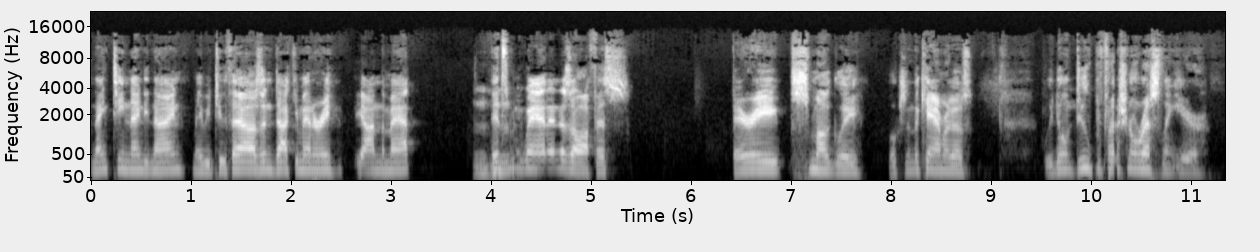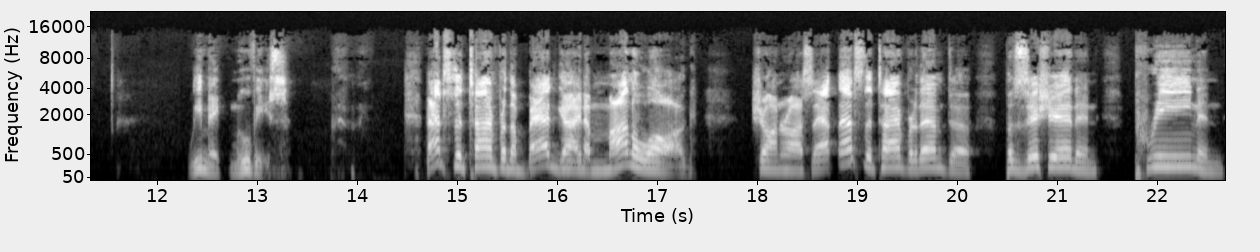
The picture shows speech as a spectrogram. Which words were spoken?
1999, maybe 2000 documentary Beyond the Mat. Mhm. Vince McMahon in his office, very smugly looks in the camera, goes, "We don't do professional wrestling here. We make movies." That's the time for the bad guy to monologue, Sean Ross Sapp. That's the time for them to position and preen and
